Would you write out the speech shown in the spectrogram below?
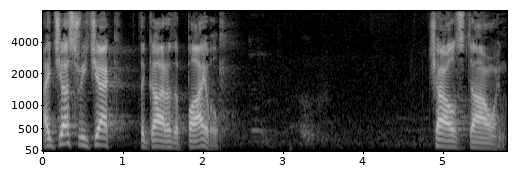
I just reject the God of the Bible. Charles Darwin.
